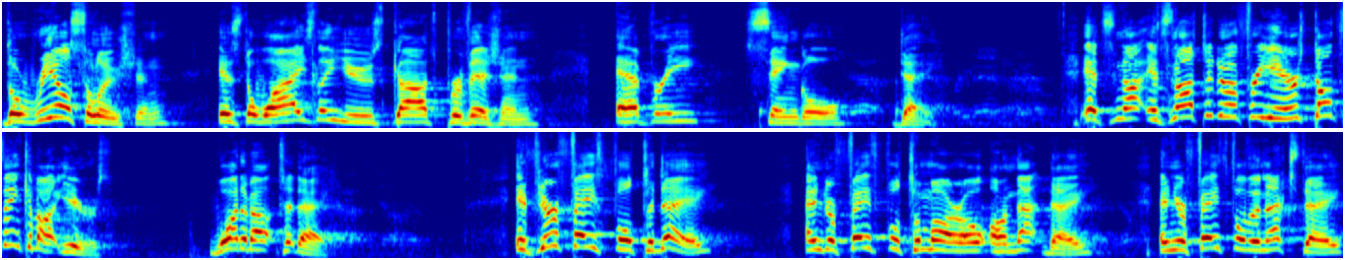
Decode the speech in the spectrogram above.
The real solution is to wisely use God's provision every single day. It's not, it's not to do it for years. Don't think about years. What about today? If you're faithful today and you're faithful tomorrow on that day, and you're faithful the next day,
